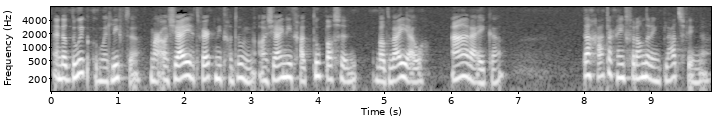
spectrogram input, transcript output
En dat doe ik ook met liefde. Maar als jij het werk niet gaat doen, als jij niet gaat toepassen wat wij jou aanreiken, dan gaat er geen verandering plaatsvinden.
